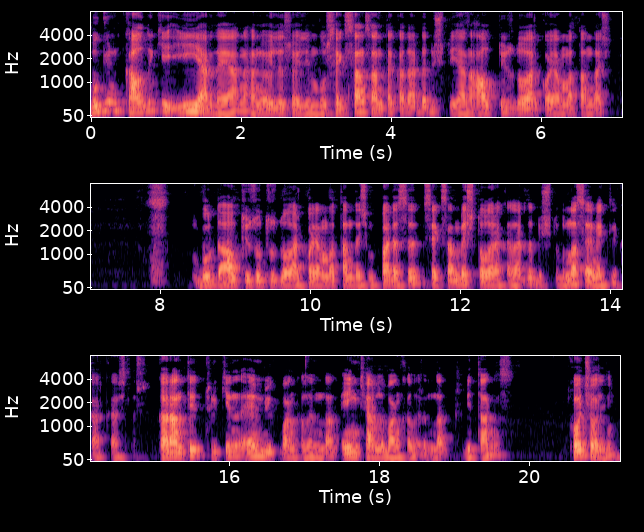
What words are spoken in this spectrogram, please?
Bugün kaldı ki iyi yerde yani hani öyle söyleyeyim bu 80 sante kadar da düştü yani 600 dolar koyan vatandaş burada 630 dolar koyan vatandaşın parası 85 dolara kadar da düştü. Bu nasıl emeklilik arkadaşlar? Garanti Türkiye'nin en büyük bankalarından, en karlı bankalarından bir tanesi. Koç Holding.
